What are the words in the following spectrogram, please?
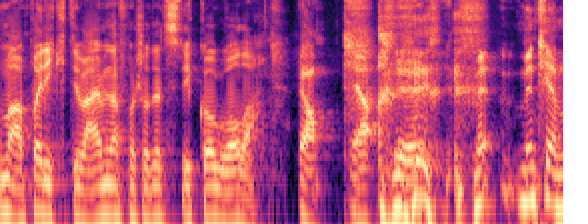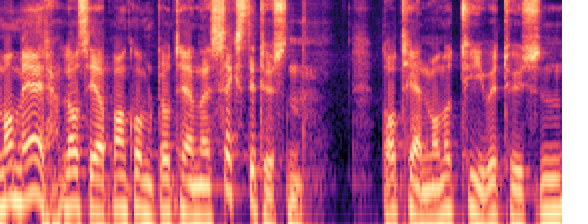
man er på riktig vei, men det er fortsatt et stykke å gå, da. Ja. Ja. Eh, men, men tjener man mer, la oss si at man kommer til å tjene 60 000. Da tjener man jo 20 000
